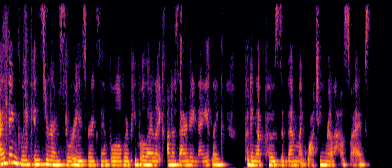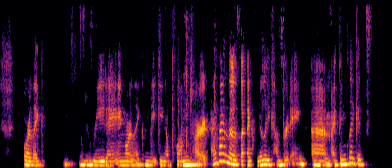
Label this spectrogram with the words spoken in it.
I think like Instagram stories, for example, where people are like on a Saturday night, like putting up posts of them like watching Real Housewives or like reading or like making a plum tart. I find those like really comforting. Um, I think like it's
